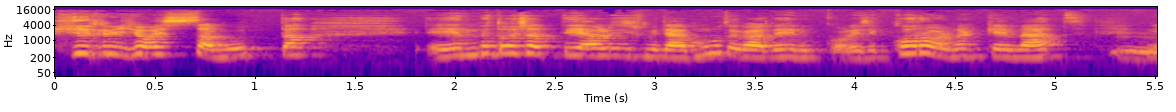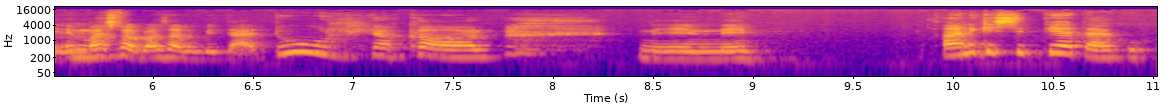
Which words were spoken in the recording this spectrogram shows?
kirjoissa, mutta en mä toisaalta tiedä, olisiko mitään muutakaan tehnyt, kun oli se koronakevät, mm. niin en mä olisi varmaan saanut mitään duuniakaan. Niin, niin. Ainakin sitten tietää, kun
